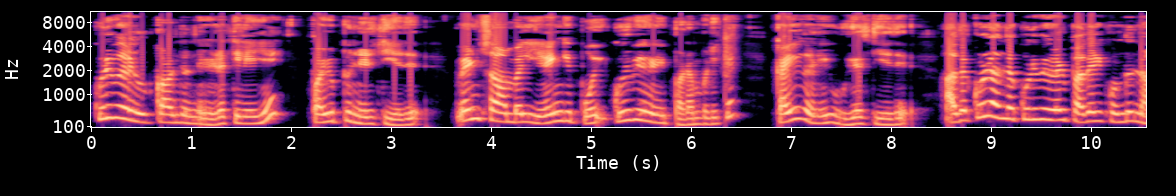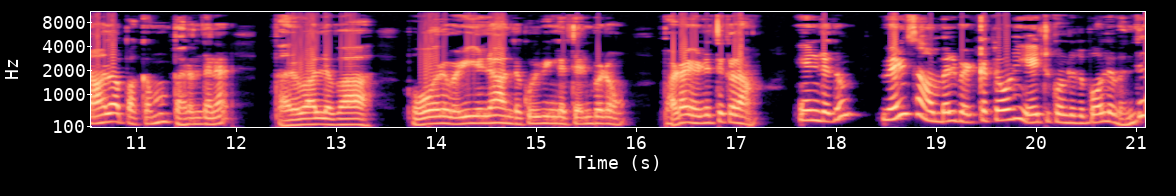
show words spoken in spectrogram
குருவிகள் உட்கார்ந்திருந்த இடத்திலேயே பழுப்பு நிறுத்தியது. வெண் சாம்பல் இறங்கி போய் குருவிகளை படம் பிடிக்க கைகளை உயர்த்தியது. அதற்குள் அந்த குருவிகள் பதறிக்கொண்டு நாலா பக்கமும் பறந்தன. பரவாயில்லவா போற வழியெல்லாம் அந்த குருவிங்க தென்படும். படம் எடுத்துக்கலாம் என்றதும் வெண் சாம்பல் வெட்கத்தோடு ஏற்றுக்கொண்டது போல வந்து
